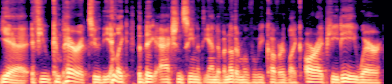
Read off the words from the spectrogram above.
Yeah, if you compare it to the like the big action scene at the end of another movie we covered, like R.I.P.D., where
